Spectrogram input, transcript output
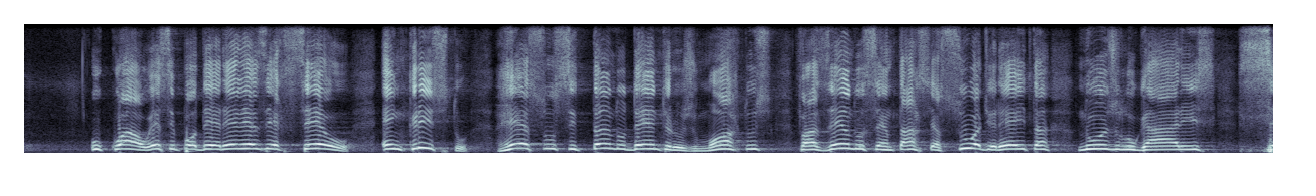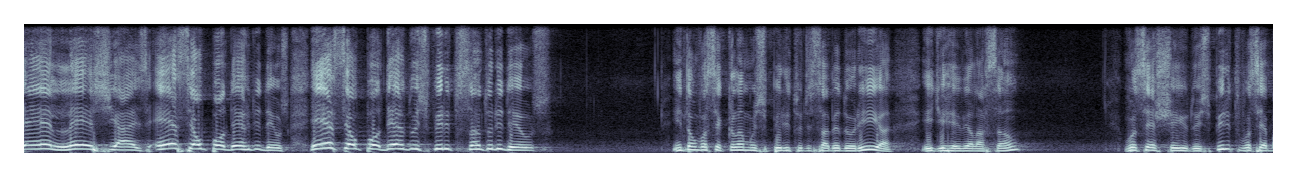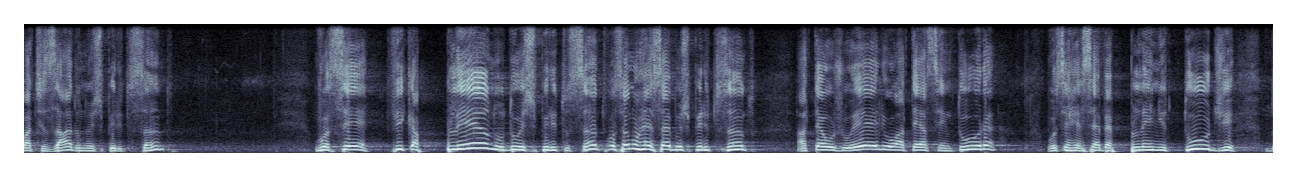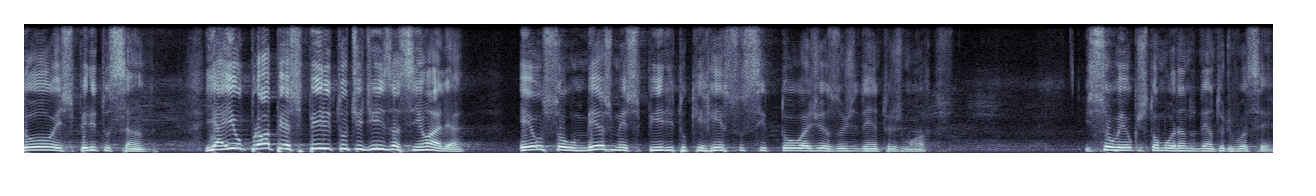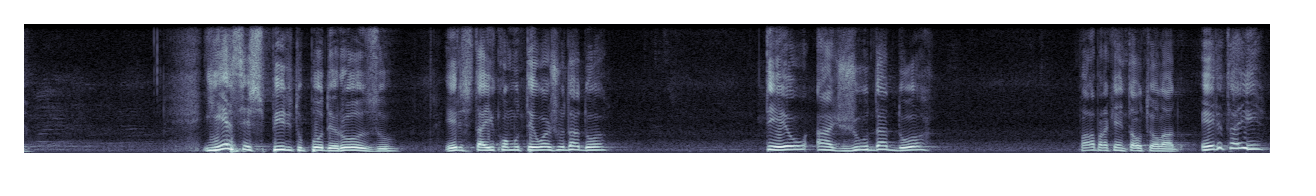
o qual esse poder ele exerceu em Cristo, ressuscitando dentre os mortos, fazendo sentar-se à sua direita nos lugares celestiais. Esse é o poder de Deus. Esse é o poder do Espírito Santo de Deus. Então você clama o espírito de sabedoria e de revelação. Você é cheio do Espírito, você é batizado no Espírito Santo. Você fica pleno do Espírito Santo. Você não recebe o Espírito Santo até o joelho ou até a cintura. Você recebe a plenitude do Espírito Santo. E aí o próprio Espírito te diz assim: olha, eu sou o mesmo Espírito que ressuscitou a Jesus dentre os mortos e sou eu que estou morando dentro de você. E esse Espírito poderoso, ele está aí como teu ajudador. Teu ajudador. Fala para quem está ao teu lado. Ele está aí.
